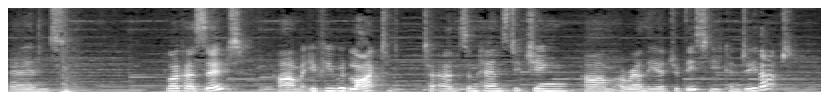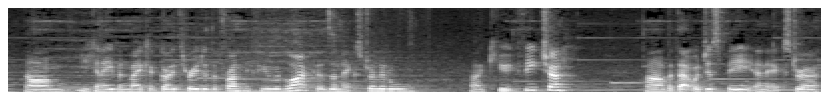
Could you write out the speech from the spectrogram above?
And like I said um, if you would like to, to add some hand stitching um, around the edge of this you can do that. Um, you can even make it go through to the front if you would like as an extra little uh, cute feature. Uh, but that would just be an extra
